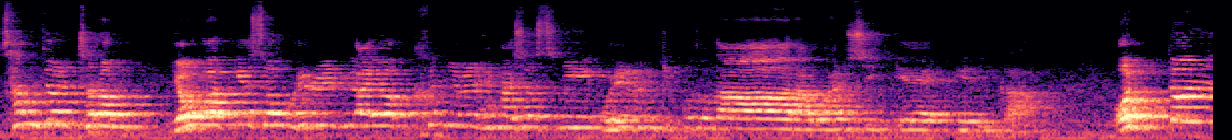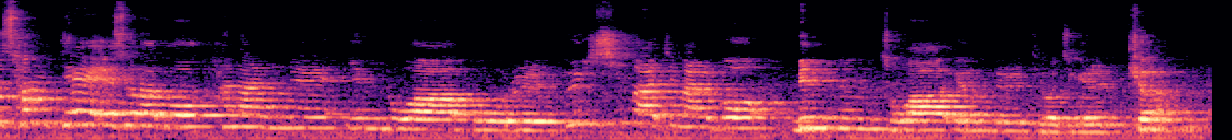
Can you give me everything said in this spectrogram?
3절처럼 여호와께서 우리를 위하여 큰 일을 행하셨으니 우리는 기쁘도다라고 할 수 있게 되니까 어떤 상태에서라도 하나님의 인도와 보호를 의심하지 말고 믿는 저와 여러분들 되어지길 기원합니다.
